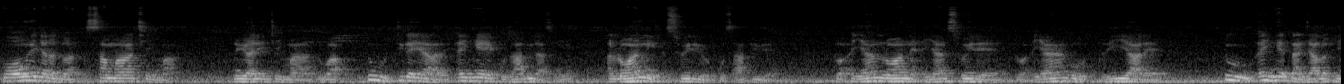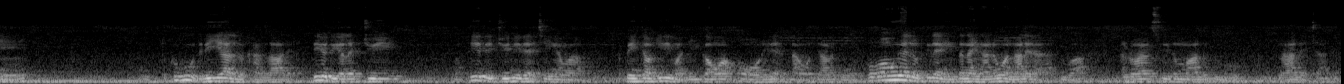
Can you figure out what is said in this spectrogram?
ကိုအောင်ရဲ့ကျတော့သူကဆမ်မာအချိန်မှာ နေရာဒီအချိန်မှာသူကသူ့ကြည့်လိုက်ရတာအဲ့ငဲ့ကိုစားပြတာဆိုရင်အလွမ်းနေအဆွေးတွေကိုကိုစားပြတယ်သူကအရန်လွမ်းတယ်အရန်ဆွေးတယ်သူကအရန်ကိုသတိရတယ်သူ့အဲ့ငဲ့တန်ကြလို့ဖြစ်ရင်တခုခုသတိရတယ်လို့ခံစားတယ်တိရတွေကလည်းကြွေးတိရတွေကြွေးနေတဲ့အချိန်ကမှအပင်ကြောက်ကြီးတွေမှာဒီကောင်ကအော်နေတဲ့အတန်ကိုကြားလို့ဖြစ်ရင်ကိုအောင်ငဲ့လို့သိလိုက်ရင်တနိုင်ငံလုံးကနားလဲတာသူကအလွမ်းဆွေးသမားလို့သူ့ကိုနားလဲကြတယ်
